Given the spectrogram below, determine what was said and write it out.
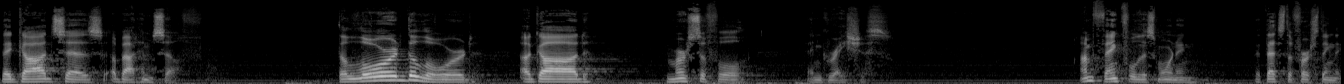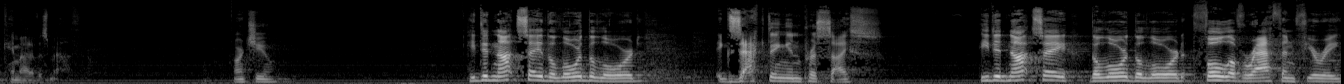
that God says about himself? The Lord, the Lord, a God merciful, and gracious. I'm thankful this morning that that's the first thing that came out of his mouth. Aren't you? He did not say, The Lord, the Lord, exacting and precise. He did not say, The Lord, the Lord, full of wrath and fury.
